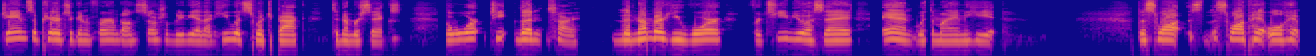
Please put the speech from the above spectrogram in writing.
James appeared to confirm on social media that he would switch back to number six. The war, t- the sorry, the number he wore for Team USA and with the Miami Heat. The swap the swap hit will hit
